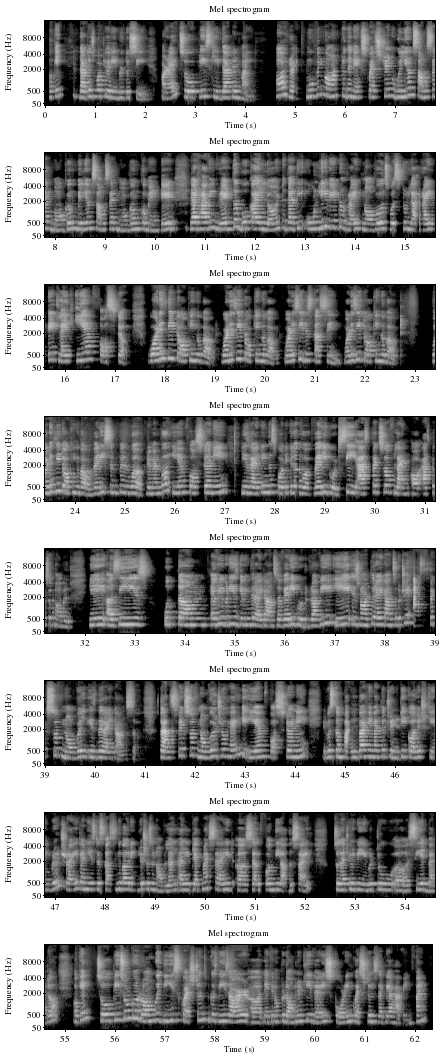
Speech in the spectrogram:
okay? That is what you're able to see all right so please keep that in mind all right, moving on to the next question. William Somerset Maugham. William Somerset Maugham commented that having read the book, I learned that the only way to write novels was to write it like E.M. Forster. What is he talking about? What is he talking about? What is he discussing? What is he talking about? What is he talking about? Very simple work. Remember, E.M. Forster ne, he's writing this particular work. Very good. See, aspects of lang or aspects of novel. A. Aziz, Uttam, everybody is giving the right answer. Very good. Ravi, A is not the right answer, but aspects of novel is the right answer. So aspects of novel jo hai, E.M. Forster ne, it was compiled by him at the Trinity College, Cambridge, right? And he's discussing about English as a novel. I'll, I'll get my side uh, self on the other side so that you'll be able to uh, see it better okay so please don't go wrong with these questions because these are uh, like you know predominantly very scoring questions that we are having fine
